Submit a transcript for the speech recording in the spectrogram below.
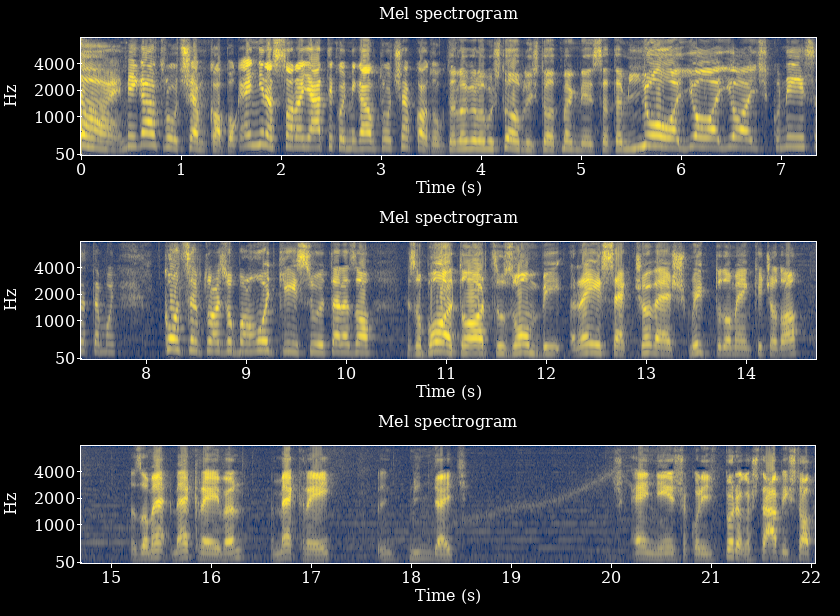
Haj, még outrót sem kapok. Ennyire szar a játék, hogy még outrót sem kapok, de legalább a stáblistát megnézhetem. Jaj, jaj, jaj, és akkor nézhetem, hogy konceptualizokban hogy készült el ez a, ez a baltarcú zombi, részek, csöves, mit tudom én kicsoda. Ez a Ma- McRaven, McRae, mindegy. És ennyi, és akkor így pörög a stáblista,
